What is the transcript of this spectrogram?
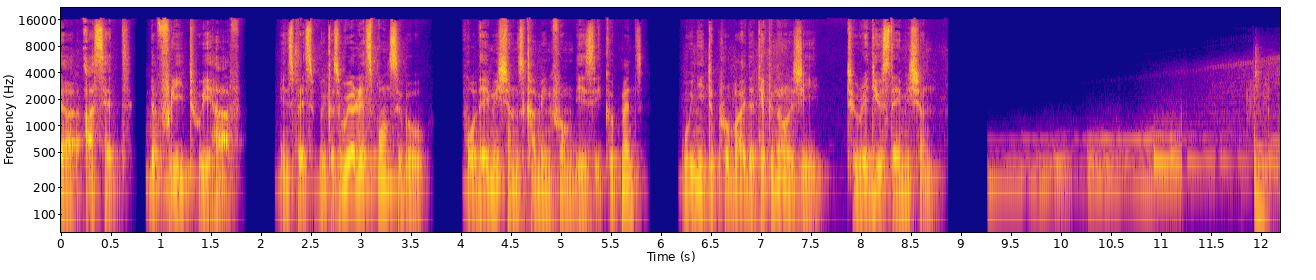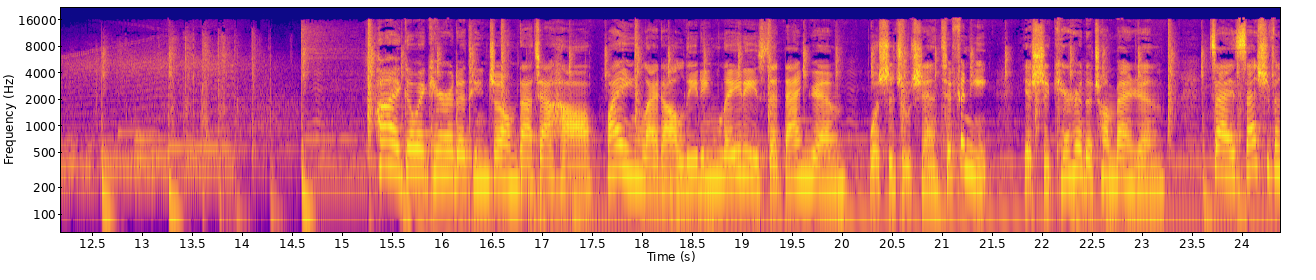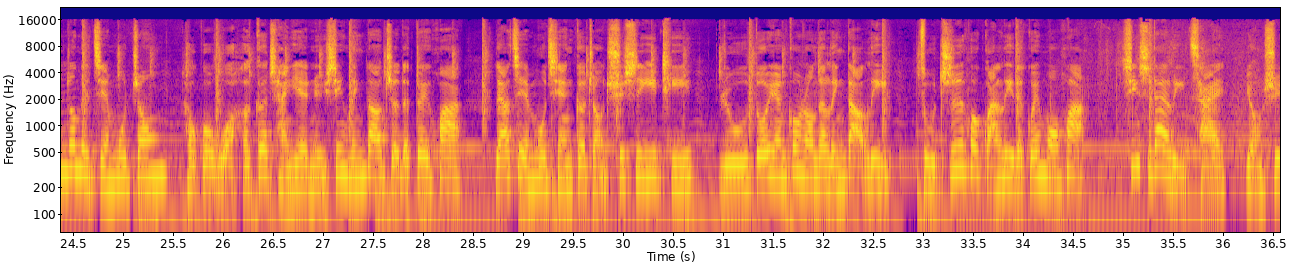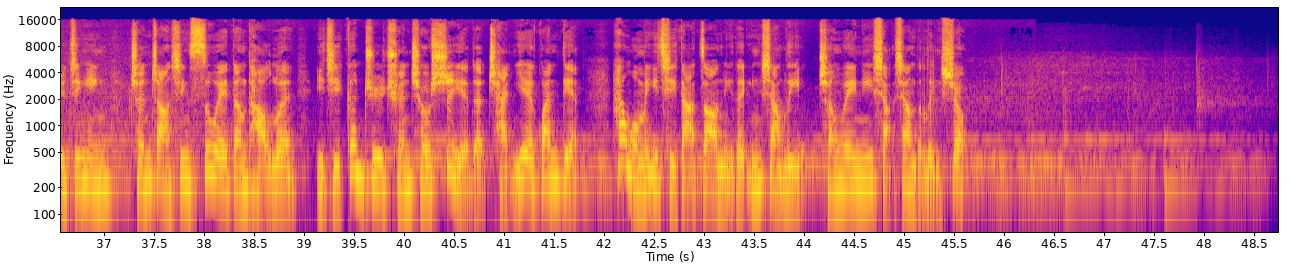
the asset, the fleet we have in space, because we are responsible for the emissions coming from these equipment. We need to provide the technology to reduce the emission. 嗨，各位 Care 的听众，大家好，欢迎来到 Leading Ladies 的单元。我是主持人 Tiffany，也是 Care 的创办人。 在三十分钟的节目中，透过我和各产业女性领导者的对话，了解目前各种趋势议题，如多元共融的领导力、组织或管理的规模化、新时代理财、永续经营、成长性思维等讨论，以及更具全球视野的产业观点，和我们一起打造你的影响力，成为你想象的领袖。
